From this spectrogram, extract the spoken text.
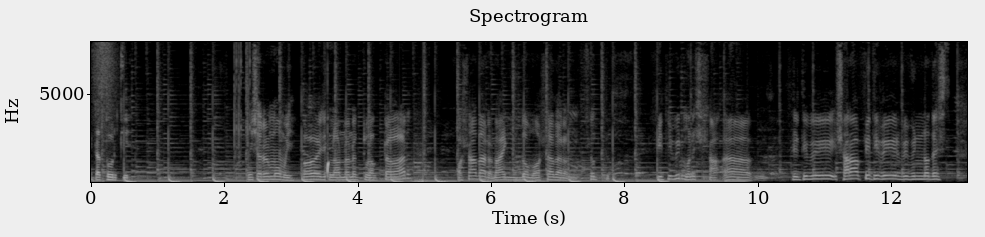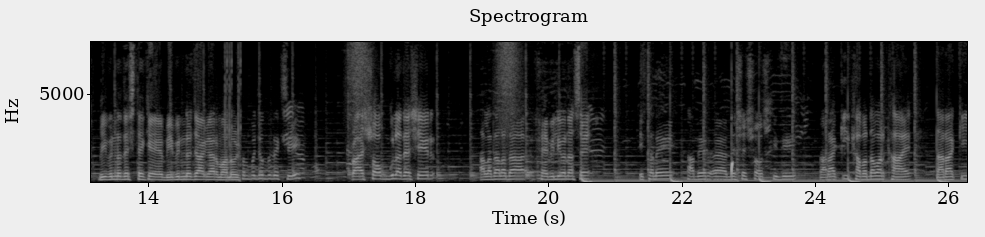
এটা তুর্কি। মিশরের মমি ওই লন্ডনের ক্লক টাওয়ার অসাধারণ একদম অসাধারণ সত্যি। পৃথিবীর মানে পৃথিবী সারা পৃথিবীর বিভিন্ন দেশ বিভিন্ন দেশ থেকে বিভিন্ন জায়গার মানুষ। পর্যন্ত দেখছি প্রায় সবগুলা দেশের আলাদা আলাদা প্যাভিলিয়ন আছে। এখানে তাদের দেশের সংস্কৃতি, তারা কি খাবার দাবার খায়, তারা কি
